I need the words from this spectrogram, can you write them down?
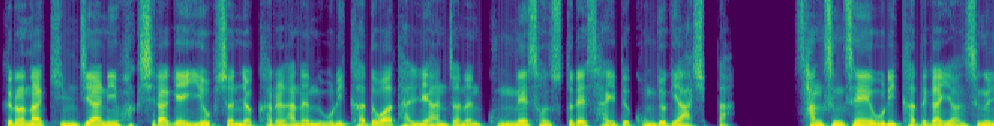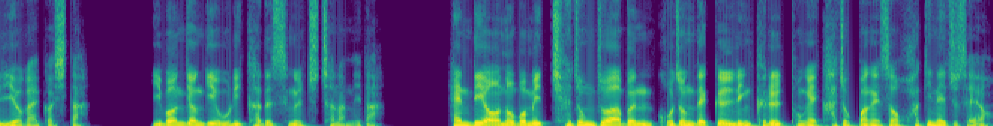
그러나 김지한이 확실하게 이 옵션 역할을 하는 우리카드와 달리 한전은 국내 선수들의 사이드 공격이 아쉽다. 상승세의 우리카드가 연승을 이어갈 것이다. 이번 경기 우리카드 승을 추천합니다. 핸디 언어버 및 최종 조합은 고정 댓글 링크를 통해 가족방에서 확인해 주세요.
